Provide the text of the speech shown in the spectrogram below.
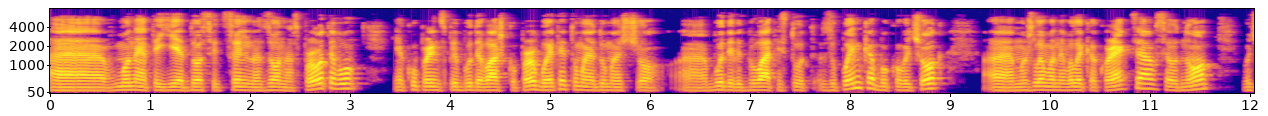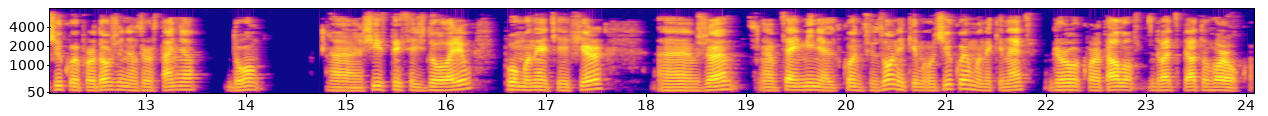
Е, в монети є досить сильна зона спротиву, яку, в принципі, буде важко пробити, тому я думаю, що е, буде відбуватись тут зупинка, боковичок. Е, можливо, невелика корекція, все одно очікує продовження зростання до 6 е, тисяч доларів по монеті ефір вже в цей міні-альткоін сезон, який ми очікуємо на кінець другого кварталу 2025 року.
